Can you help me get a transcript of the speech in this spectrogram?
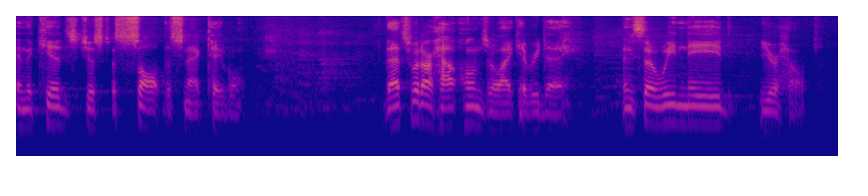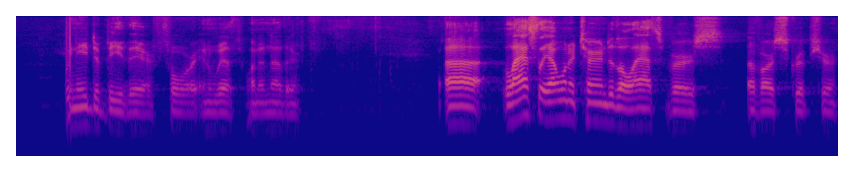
and the kids just assault the snack table. That's what our homes are like every day. And so we need your help. We need to be there for and with one another. Uh, lastly, I want to turn to the last verse of our scripture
